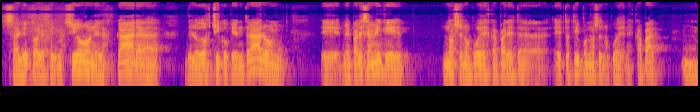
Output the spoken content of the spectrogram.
salió todas las filmaciones, las caras de los dos chicos que entraron. Eh, me parece a mí que no se nos puede escapar esta, estos tipos, no se nos pueden escapar. Mm.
